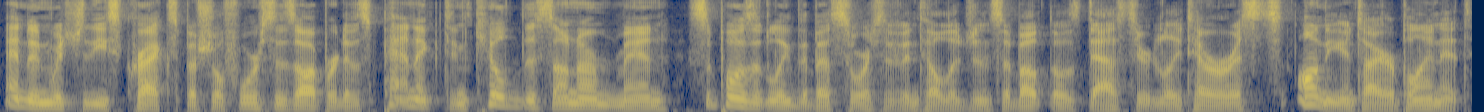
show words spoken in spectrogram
and in which these crack special forces operatives panicked and killed this unarmed man, supposedly the best source of intelligence about those dastardly terrorists on the entire planet.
